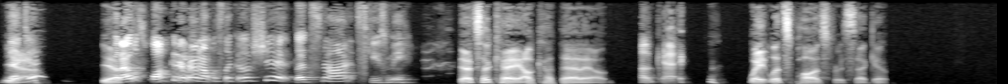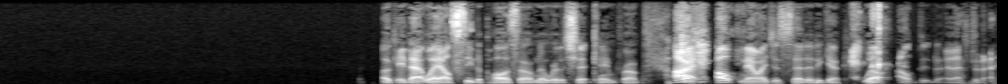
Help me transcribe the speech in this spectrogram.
yeah. Yeah. But I was walking around, I was like, oh shit, let's not, excuse me. That's okay. I'll cut that out. Okay. Wait, let's pause for a second. Okay, that way I'll see the pause and I'll know where the shit came from. All right. Oh, now I just said it again. Well, I'll do that after that.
